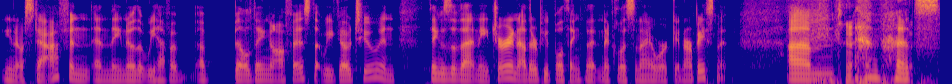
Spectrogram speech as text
you know staff and and they know that we have a, a building office that we go to and things of that nature and other people think that nicholas and i work in our basement. Um and that's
